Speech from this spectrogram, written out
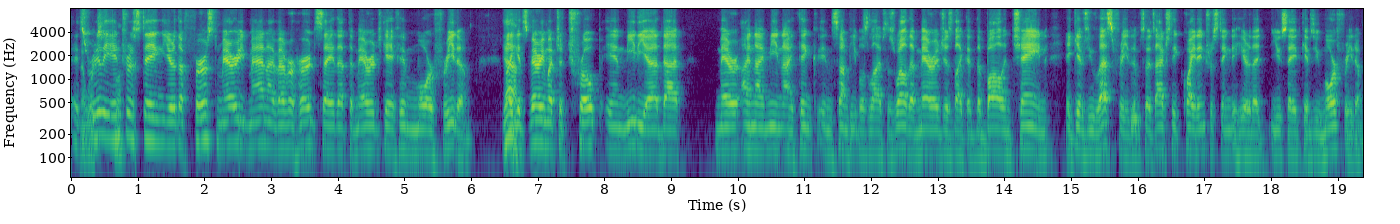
it's really well. interesting. You're the first married man I've ever heard say that the marriage gave him more freedom. Yeah. Like it's very much a trope in media that marriage and i mean i think in some people's lives as well that marriage is like a, the ball and chain it gives you less freedom so it's actually quite interesting to hear that you say it gives you more freedom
